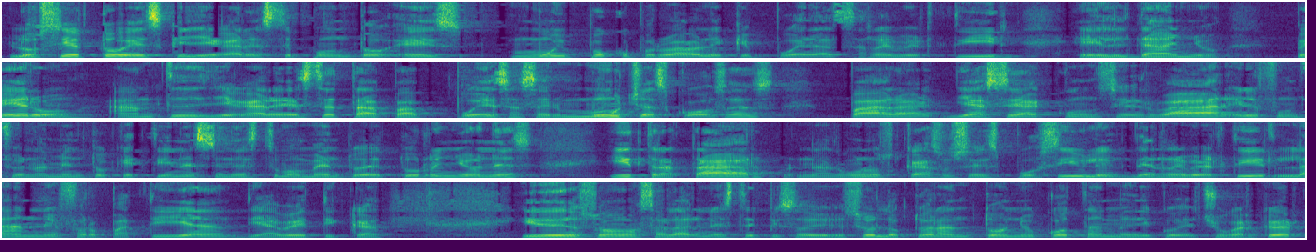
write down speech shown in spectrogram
Lo cierto es que llegar a este punto es muy poco probable que puedas revertir el daño. Pero antes de llegar a esta etapa puedes hacer muchas cosas para ya sea conservar el funcionamiento que tienes en este momento de tus riñones y tratar, en algunos casos es posible, de revertir la nefropatía diabética. Y de eso vamos a hablar en este episodio. Yo soy el doctor Antonio Cota, médico de Sugar Care.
